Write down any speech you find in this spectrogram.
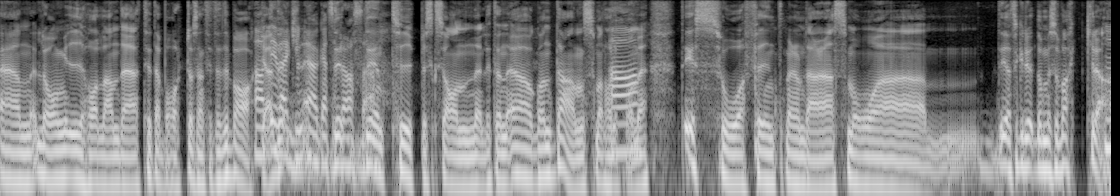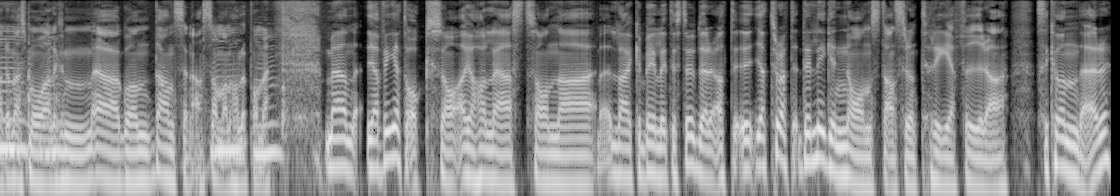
en lång ihållande, titta bort och sen titta tillbaka. Ja, det är verkligen ögats det, brasa. det är en typisk sån liten ögondans man håller Ja. på med. Det är så fint med de där små, mm, jag tycker de är så vackra, de Mm, här små liksom, ögondanserna som man håller på med. Men jag vet också, jag har läst såna likability-studier, att eh, jag tror att det ligger någonstans runt 3-4 sekunder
